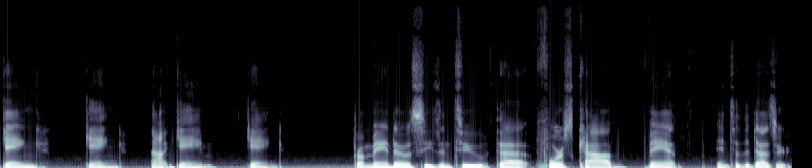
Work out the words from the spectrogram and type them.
Gang, Gang, not game, Gang, from Mando Season 2 that forced Cobb Vanth into the desert.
